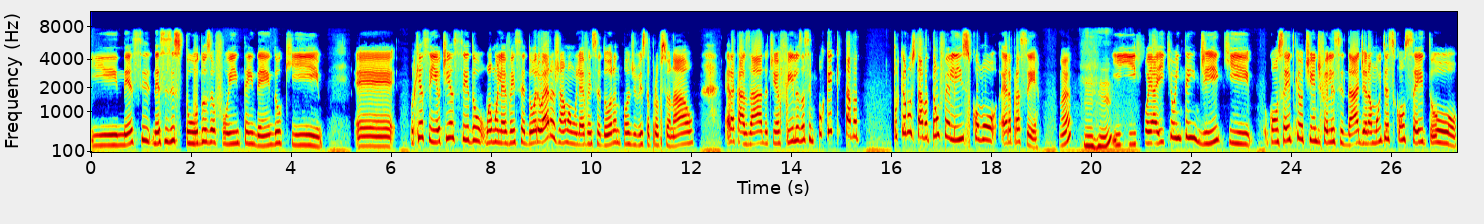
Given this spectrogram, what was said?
E nesse, nesses estudos eu fui entendendo que. É, porque assim, eu tinha sido uma mulher vencedora, eu era já uma mulher vencedora no ponto de vista profissional, era casada, tinha filhos, assim, por que que tava. Por que eu não estava tão feliz como era para ser? Né? Uhum. E foi aí que eu entendi que o conceito que eu tinha de felicidade era muito esse conceito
